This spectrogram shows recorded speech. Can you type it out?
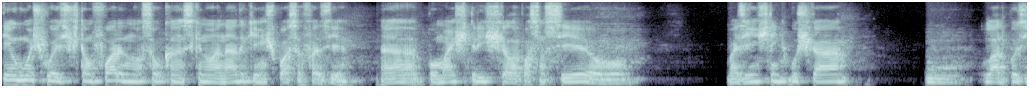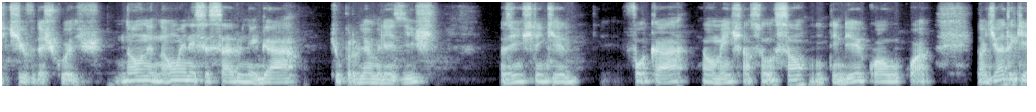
Tem algumas coisas que estão fora do nosso alcance que não há nada que a gente possa fazer, né? por mais tristes que elas possam ser, ou... mas a gente tem que buscar o lado positivo das coisas. Não, não é necessário negar que o problema ele existe, mas a gente tem que focar realmente na solução, entender qual, qual... não adianta que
